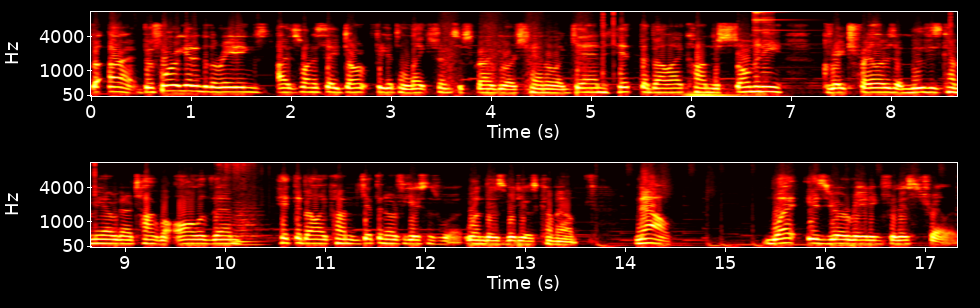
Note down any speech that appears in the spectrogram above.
But all right, before we get into the ratings, I just want to say, don't forget to like, share, and subscribe to our channel. Again, hit the bell icon. There's so many great trailers and movies coming out. We're going to talk about all of them. Hit the bell icon. Get the notifications when those videos come out. Now, what is your rating for this trailer?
